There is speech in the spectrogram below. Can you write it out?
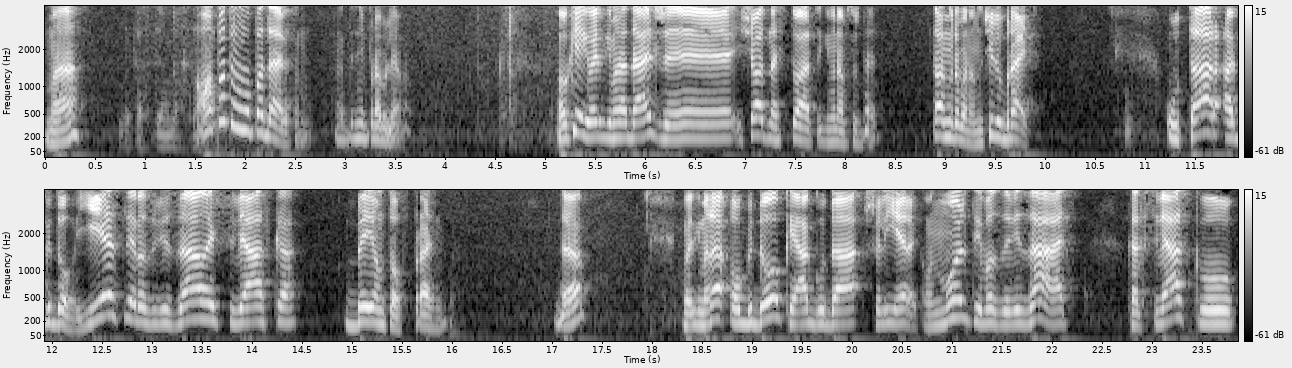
А? Он потом ему подарит ему. Это не проблема. Окей, говорит Гимара дальше. Еще одна ситуация Гимара обсуждает. Тан Рабана, научили убрать. Утар Агдо. Если развязалась связка Бейомтов, праздник. Да? Говорит Гимара, Огдо к Агуда Шельерек. Он может его завязать как связку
